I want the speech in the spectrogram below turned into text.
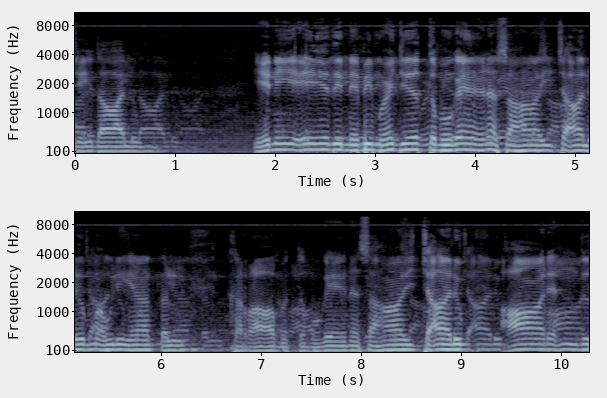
ചെയ്താലും ഇനി ഏത് നബി മജിദത്ത് മുഖേന സഹായിച്ചാലും മൗലിയാക്കൾ കറാമത്ത് മുഖേന സഹായിച്ചാലും ആരെന്ത്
